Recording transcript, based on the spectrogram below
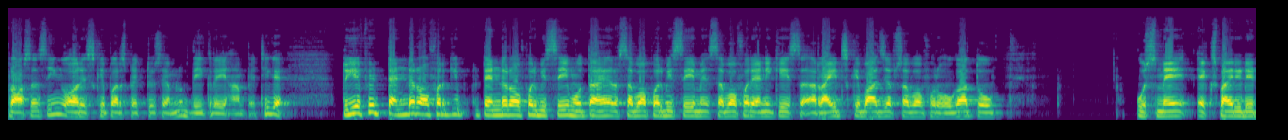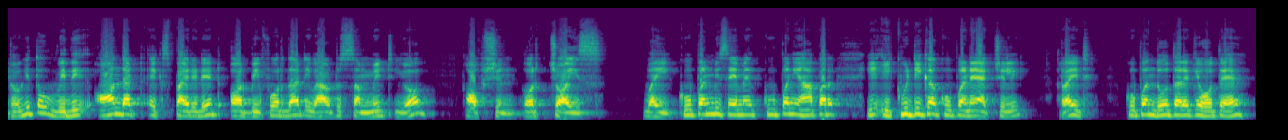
प्रोसेसिंग और इसके परस्पेक्टिव से हम लोग देख रहे हैं यहाँ पे, ठीक है? तो ये फिर टेंडर ऑफ़र की टेंडर ऑफ़र भी सेम होता है सब ऑफ़र भी सेम है। सब ऑफ़र यानी कि राइट्स के बाद जब सब ऑफ़र होगा तो उसमें एक्सपायरी डेट होगी तो with on that expiry date और before that you have to submit your option और चॉइस वही कूपन भी सेम है। कूपन यहाँ पर, ये इक्विटी का कूपन है एक्चुअली राइट कूपन दो तरह के होते हैं।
